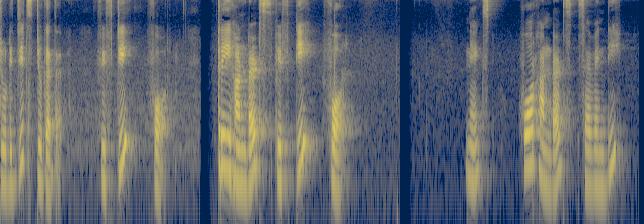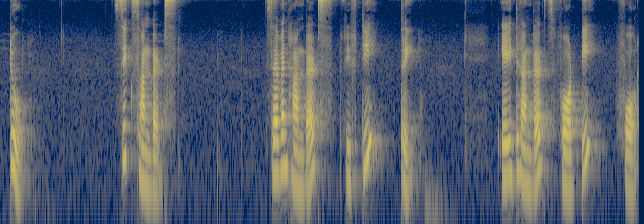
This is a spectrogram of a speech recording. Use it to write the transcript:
two digits together, 54. 354. Next, 472. 600s. 753. 844.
